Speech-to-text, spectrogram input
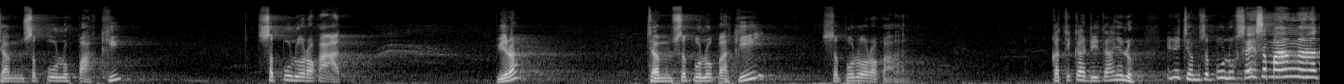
jam 10 pagi 10 rakaat. Bira? Jam 10 pagi 10 rakaat. Ketika ditanya, "Loh, ini jam 10, saya semangat."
